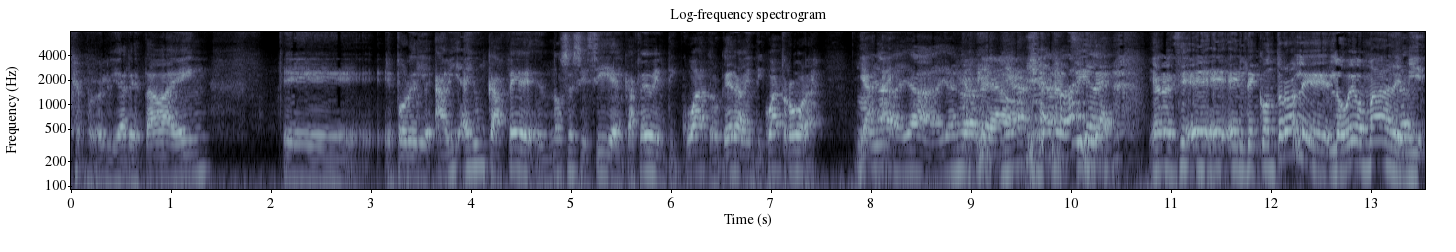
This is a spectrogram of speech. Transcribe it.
que me voy a olvidar, estaba en... Eh, por el, había, hay un café, no sé si sí, el café 24, que era 24 horas. Ya, ya, ya, ya, no, ya, no existe. Ya no existe. Eh, eh, el de control lo veo más de mi,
